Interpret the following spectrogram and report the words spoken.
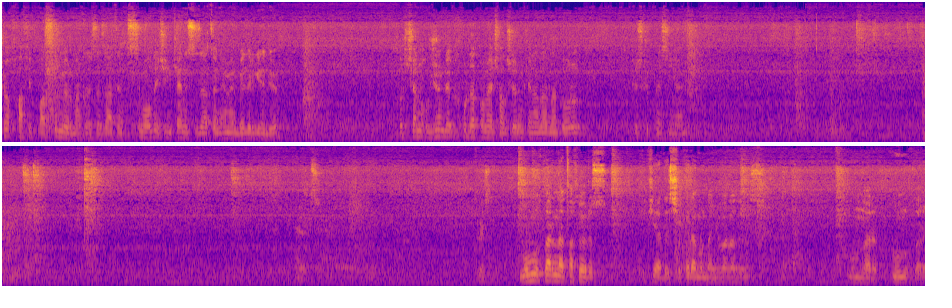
Çok hafif bastırmıyorum arkadaşlar. Zaten sim olduğu için kendisi zaten hemen belirgin ediyor. Fırçanın ucunu bile kıpırdatmamaya çalışıyorum. Kenarlarına doğru püskürtmesin yani. Evet. Mumluklarını da takıyoruz. İki adet şeker hamurundan yuvarladığımız mumları, mumlukları.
